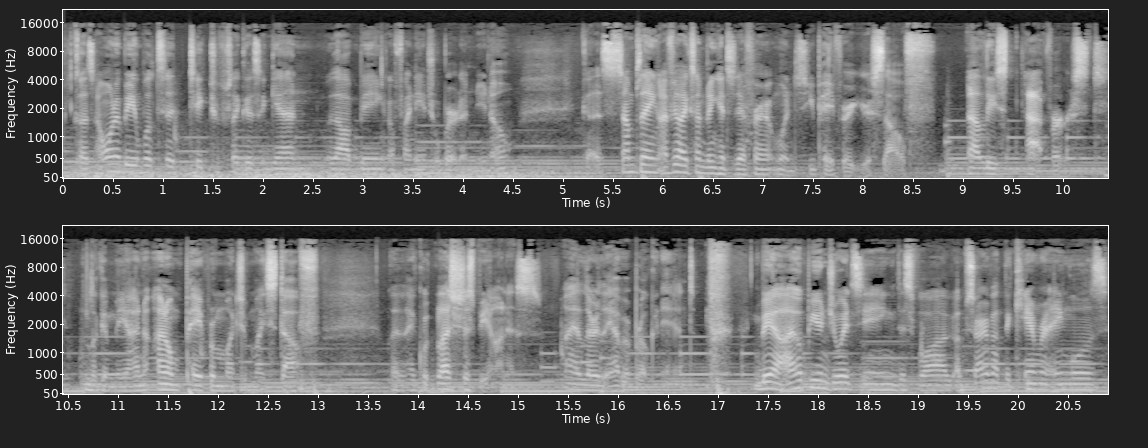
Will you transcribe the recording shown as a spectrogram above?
because I want to be able to take trips like this again without being a financial burden, you know? Because something I feel like something hits different once you pay for it yourself. At least at first. Look at me, I don't, I don't pay for much of my stuff. Like, let's just be honest. I literally have a broken hand. but yeah, I hope you enjoyed seeing this vlog. I'm sorry about the camera angles.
